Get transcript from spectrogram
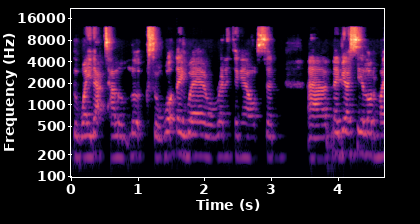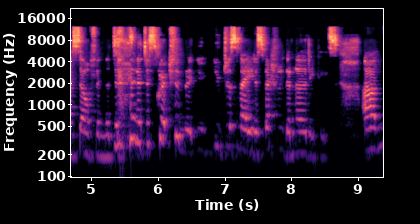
the way that talent looks or what they wear or anything else, and Uh, maybe I see a lot of myself in the in the description that you you've just made, especially the nerdy piece. Um,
